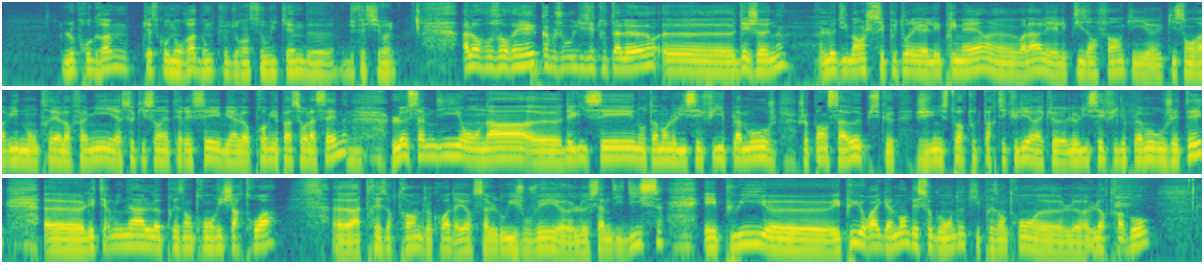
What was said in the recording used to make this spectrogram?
le programme, qu'est-ce qu'on aura donc durant ce week-end du festival? Alors vous aurez, comme je vous le disais tout à l'heure, des jeunes. Le dimanche, c'est plutôt les, primaires, voilà, les, petits enfants qui, qui sont ravis de montrer à leur famille et à ceux qui sont intéressés, eh bien leur premier pas sur la scène. Mmh. Le samedi, on a des lycées, notamment le lycée Philippe Lamour. Je, pense à eux puisque j'ai une histoire toute particulière avec le, lycée Philippe Lamour où j'étais. les terminales présenteront Richard III. Euh, à 13h30, je crois d'ailleurs, salle Louis Jouvet euh, le samedi 10. Et puis, euh, et puis il y aura également des secondes qui présenteront leurs travaux.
